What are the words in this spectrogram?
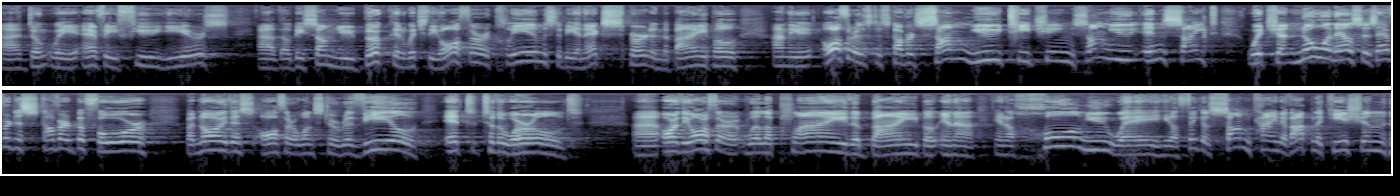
uh, don't we? Every few years, uh, there'll be some new book in which the author claims to be an expert in the Bible, and the author has discovered some new teaching, some new insight which uh, no one else has ever discovered before. But now this author wants to reveal it to the world. Uh, or the author will apply the Bible in a, in a whole new way. He'll think of some kind of application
